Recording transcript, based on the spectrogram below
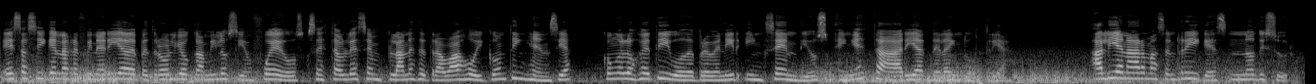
Es así que en la refinería de petróleo Camilo Cienfuegos se establecen planes de trabajo y contingencia con el objetivo de prevenir incendios en esta área de la industria. Alien Armas Enríquez, Notisur.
